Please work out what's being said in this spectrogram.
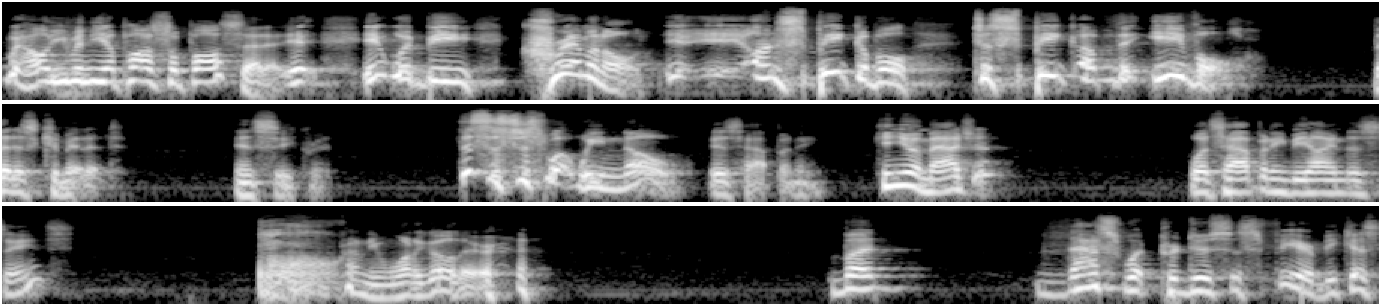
Well, even the apostle Paul said it. It, it would be criminal, unspeakable to speak of the evil that is committed in secret. This is just what we know is happening. Can you imagine what's happening behind the scenes? I don't even want to go there. but that's what produces fear. Because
